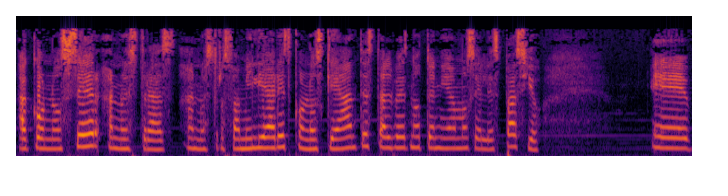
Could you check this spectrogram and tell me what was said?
a conocer a nuestras, a nuestros familiares con los que antes tal vez no teníamos el espacio. Eh,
